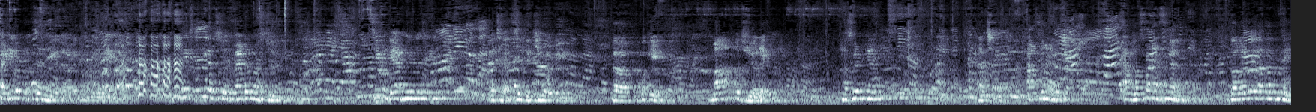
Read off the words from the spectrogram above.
థర్టీలో ప్రొఫెసర్ చేయగలరు నెక్స్ట్ ఇయర్ సో మేడం వస్తుంది ঠিক গ্যাপ হয়ে গেছে আচ্ছা সে আচ্ছা, দেখি ওকে ওকে মা ও জিও রাইট হাজবেন্ড কেন আচ্ছা আপনার আর হাজবেন্ড আছে না লাগা কোথায়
